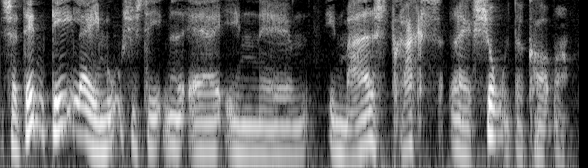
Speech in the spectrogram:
så den del af immunsystemet er en, øh, en meget straks reaktion, der kommer.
